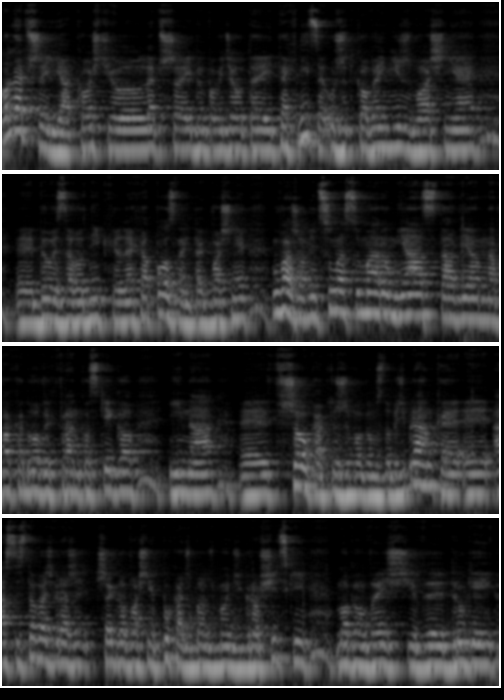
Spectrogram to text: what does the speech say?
o lepszej jakości, o lepszej, bym powiedział, tej technice użytkowej niż właśnie y, były zawodnik Lecha Poznań. Tak właśnie uważam, więc suma summarum ja stawiam na wahadłowych Frankowskiego i na y, Wszołka, którzy mogą zdobyć bramkę, asystować w razie czego właśnie Puchacz bądź, bądź Grosicki mogą wejść w drugiej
